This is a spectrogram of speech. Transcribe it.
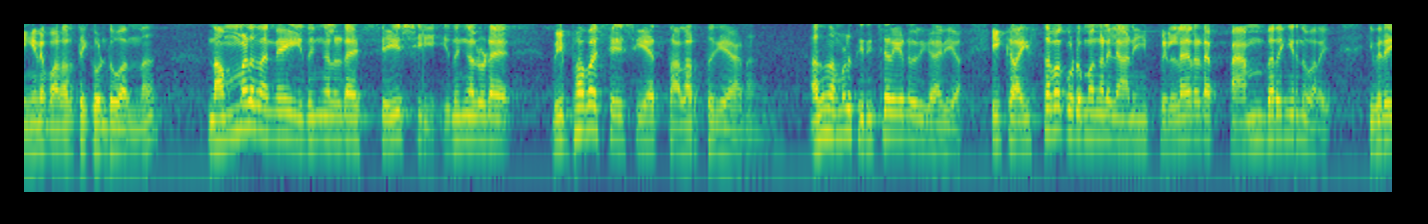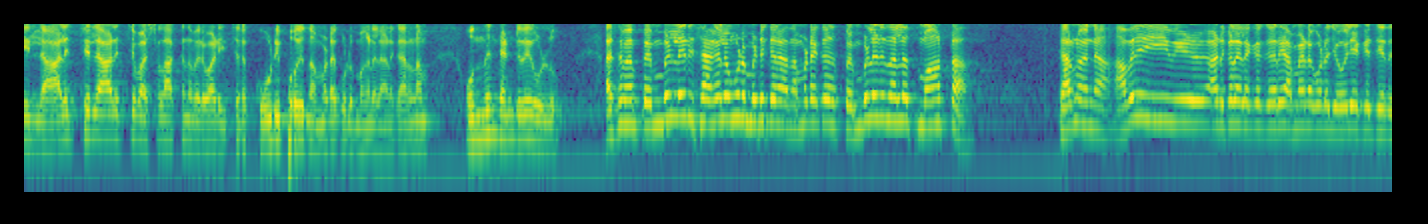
ഇങ്ങനെ വളർത്തിക്കൊണ്ട് വന്ന് നമ്മൾ തന്നെ ഇതുങ്ങളുടെ ശേഷി ഇതുങ്ങളുടെ വിഭവശേഷിയെ തളർത്തുകയാണ്. അത് നമ്മൾ തിരിച്ചറിയേണ്ട ഒരു കാര്യമാണ്. ഈ ക്രൈസ്തവ കുടുംബങ്ങളിലാണ് ഈ പിള്ളേരുടെ പാമ്പറിങ് എന്ന് പറയും. ഇവരെ ഈ ലാളിച്ച് ലാളിച്ച് വഷളാക്കുന്ന പരിപാടി ഇച്ചിരി കൂടിപ്പോയി നമ്മുടെ കുടുംബങ്ങളിലാണ്. കാരണം ഒന്നും രണ്ടുവേ ഉള്ളൂ അതേസമയം പെമ്പിള്ളേർ ശകലം കൂടെ മിടുക്കലാണ് നമ്മുടെയൊക്കെ പെമ്പിള്ളേർ നല്ല സ്മാർട്ടാ. കാരണം എന്നാ അവർ ഈ അടുക്കളയിലൊക്കെ കയറി അമ്മയുടെ കൂടെ ജോലിയൊക്കെ ചെയ്ത്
